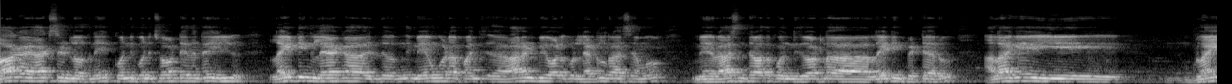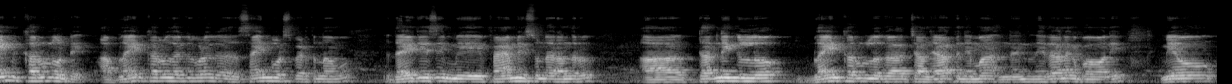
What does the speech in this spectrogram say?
బాగా యాక్సిడెంట్లు అవుతున్నాయి. కొన్ని కొన్ని చోట్ల ఏంటంటే ఇల్లు లైటింగ్ లేక ఇది ఉంది. మేము కూడా పంచ ఆర్ఎండ్బి వాళ్ళు కూడా లెటర్లు రాసాము మేము రాసిన తర్వాత కొన్ని చోట్ల లైటింగ్ పెట్టారు. అలాగే ఈ బ్లైండ్ కరువులు ఉంటాయి. ఆ బ్లైండ్ కరువు దగ్గర కూడా సైన్ బోర్డ్స్ పెడుతున్నాము. దయచేసి మీ ఫ్యామిలీస్ ఉన్నారు అందరూ. ఆ టర్నింగ్లో బ్లైండ్ కరువులుగా చాలా జాగ్రత్త నిమా ని- నిదానంగా పోవాలి. మేము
